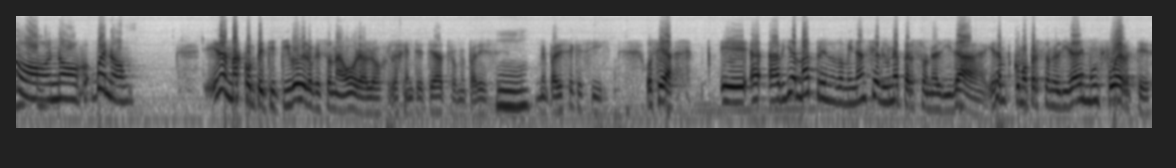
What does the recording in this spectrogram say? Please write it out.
no no bueno eran más competitivos de lo que son ahora los, la gente de teatro me parece Mm. me parece que sí o sea eh, ha- había más predominancia de una personalidad eran como personalidades muy fuertes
